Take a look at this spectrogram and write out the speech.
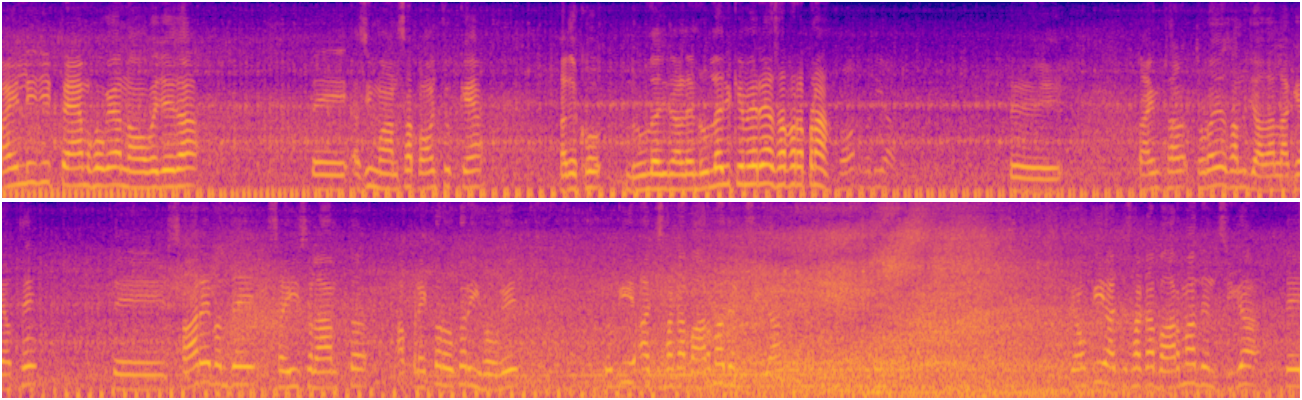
ਫਾਈਨਲੀ ਜੀ ਟਾਈਮ ਹੋ ਗਿਆ 9 ਵਜੇ ਦਾ ਤੇ ਅਸੀਂ ਮਾਨਸਾ ਪਹੁੰਚ ਚੁੱਕੇ ਆ ਆ ਦੇਖੋ ਨਰੂਲਾ ਜੀ ਨਾਲ ਨਰੂਲਾ ਜੀ ਕਿਵੇਂ ਰਿਹਾ ਸਫ਼ਰ ਆਪਣਾ? ਬਹੁਤ ਵਧੀਆ। ਤੇ ਟਾਈਮ ਥੋੜਾ ਜਿਹਾ ਸਾਨੂੰ ਜ਼ਿਆਦਾ ਲੱਗ ਗਿਆ ਉੱਥੇ। ਤੇ ਸਾਰੇ ਬੰਦੇ ਸਹੀ ਸਲਾਮਤ ਆਪਣੇ ਘਰੋਂ ਘਰ ਹੀ ਹੋ ਗਏ। ਕਿਉਂਕਿ ਅੱਜ ਸਾਡਾ 12ਵਾਂ ਦਿਨ ਸੀਗਾ। ਕਿਉਂਕਿ ਅੱਜ ਸਾਡਾ 12ਵਾਂ ਦਿਨ ਸੀਗਾ ਤੇ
